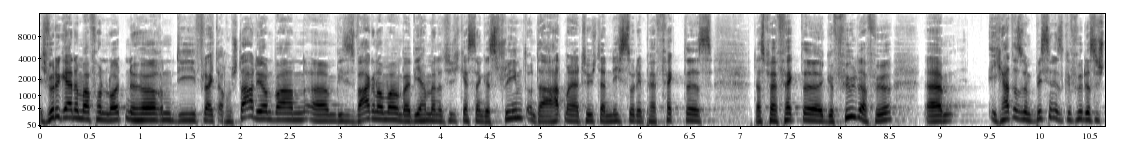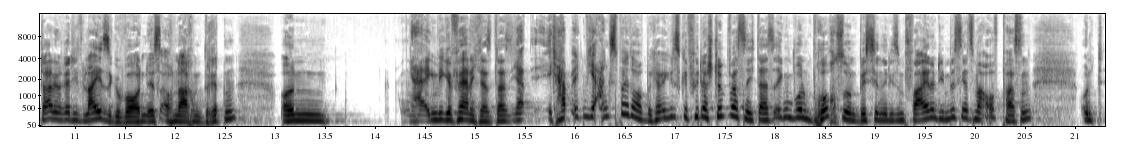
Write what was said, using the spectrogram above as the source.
ich würde gerne mal von Leuten hören, die vielleicht auch im Stadion waren, ähm, wie sie es wahrgenommen haben, weil wir haben ja natürlich gestern gestreamt und da hat man natürlich dann nicht so den perfektes, das perfekte Gefühl dafür. Ähm, ich hatte so ein bisschen das Gefühl, dass das Stadion relativ leise geworden ist, auch nach dem dritten. Und ja, irgendwie gefährlich. Das, das, ja, ich habe irgendwie Angst bei Dortmund. Ich habe irgendwie das Gefühl, da stimmt was nicht. Da ist irgendwo ein Bruch so ein bisschen in diesem Verein und die müssen jetzt mal aufpassen. Und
